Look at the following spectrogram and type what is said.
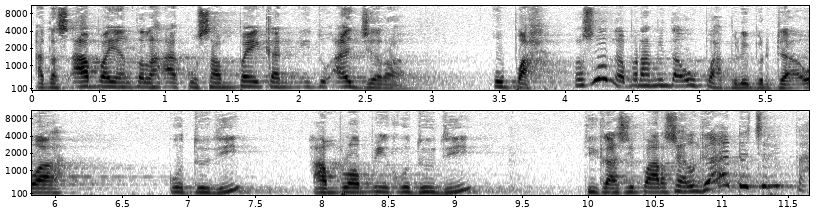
atas apa yang telah aku sampaikan itu ajra upah. Rasulullah nggak pernah minta upah, beli berdakwah kudu di amplopi kudu di dikasih parcel, nggak ada cerita.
